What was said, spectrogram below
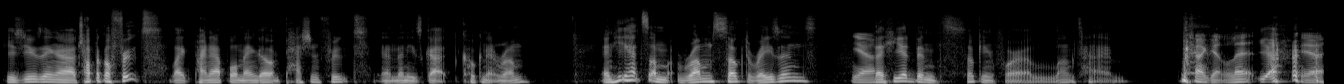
He's using uh, tropical fruits like pineapple, mango, and passion fruit. And then he's got coconut rum. And he had some rum soaked raisins Yeah. that he had been soaking for a long time. He's trying to get lit. Yeah. Yeah.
